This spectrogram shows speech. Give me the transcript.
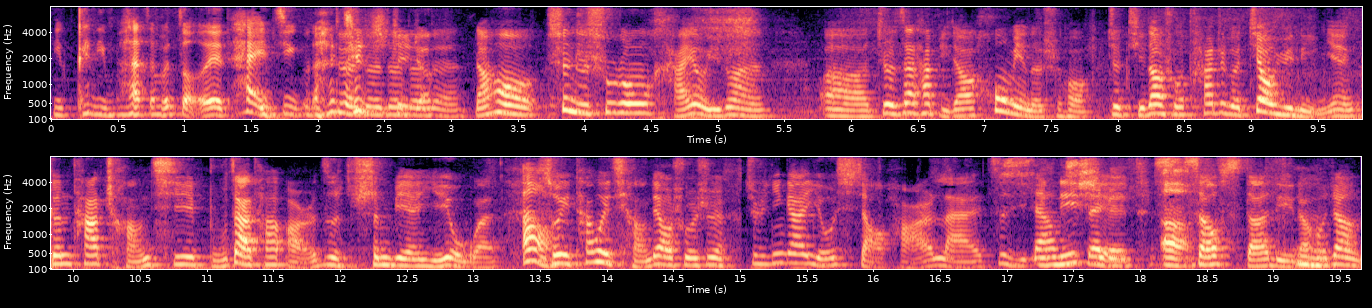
你跟你妈怎么走的也太近了，对 就对是这种。对对对。然后甚至书中还有一段。呃，就是在他比较后面的时候，就提到说，他这个教育理念跟他长期不在他儿子身边也有关，哦，所以他会强调说是，就是应该由小孩儿来自己 initiate 嗯。self study，、然后让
